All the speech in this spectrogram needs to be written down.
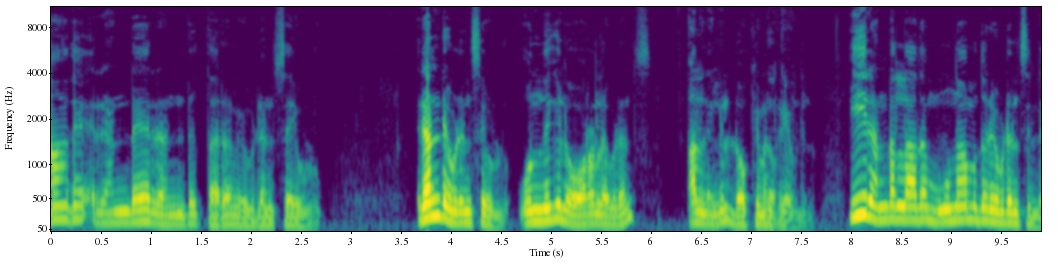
ആകെ രണ്ടേ രണ്ട് തരം എവിഡൻസേ ഉള്ളൂ. രണ്ട് എവിഡൻസേ ഉള്ളൂ. ഒന്നുകിൽ ഓറൽ എവിഡൻസ് അല്ലെങ്കിൽ ഡോക്യുമെന്ററി എവിഡൻസ് ഈ രണ്ടല്ലാതെ മൂന്നാമതൊരു എവിഡൻസ് ഇല്ല.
